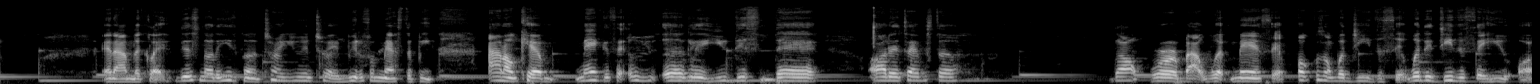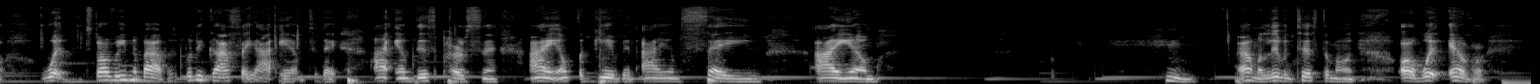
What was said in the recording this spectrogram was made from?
and I'm the clay. Just know that He's going to turn you into a beautiful masterpiece. I don't care. Man can say, "Oh, you ugly, you this and that, all that type of stuff." Don't worry about what man said. Focus on what Jesus said. What did Jesus say you are? What start reading the Bible. What did God say I am today? I am this person. I am forgiven. I am saved. I am hmm, I'm a living testimony or whatever.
